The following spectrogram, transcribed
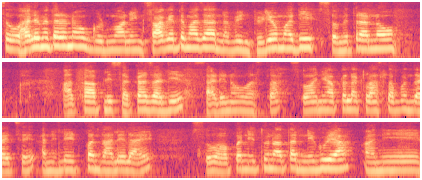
सो हॅलो मित्रांनो गुड मॉर्निंग स्वागत आहे माझ्या नवीन व्हिडिओमध्ये सो मित्रांनो आता आपली सकाळ झाली आहे साडेनऊ वाजता. सो आणि आपल्याला क्लासला पण जायचं आहे आणि लेट पण झालेला आहे. सो आपण इथून आता निघूया आणि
